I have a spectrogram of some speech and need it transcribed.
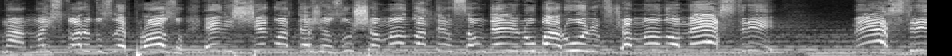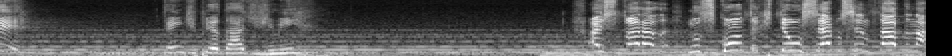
na, na, história dos leprosos. Eles chegam até Jesus chamando a atenção dele no barulho, chamando: o mestre, mestre, tem de piedade de mim. A história nos conta que tem um cego sentado na,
